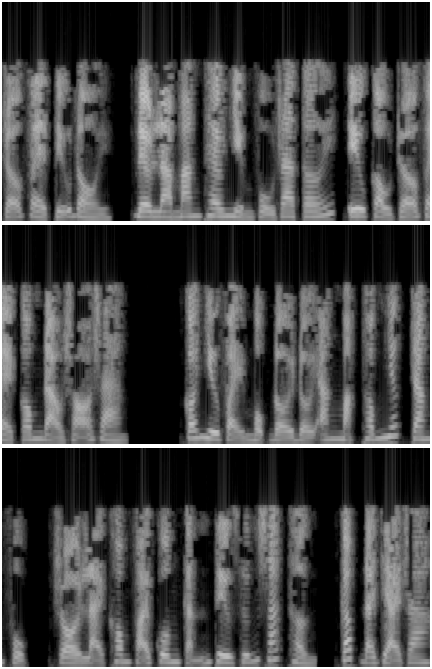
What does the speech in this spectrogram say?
Trở về tiểu đội, đều là mang theo nhiệm vụ ra tới, yêu cầu trở về công đạo rõ ràng. Có như vậy một đội đội ăn mặc thống nhất trang phục, rồi lại không phải quân cảnh tiêu xướng sát thần, cấp đã dạy ra,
